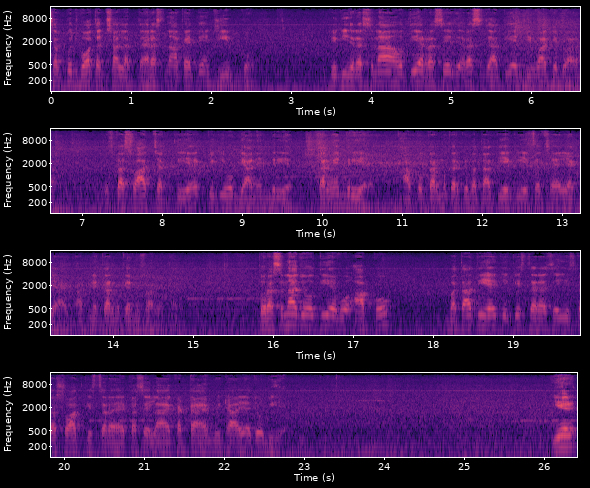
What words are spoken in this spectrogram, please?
सब कुछ बहुत अच्छा लगता है। रसना कहते हैं जीव को। क्योंकि रसना होती है, रस रस जाती है जीवा के द्वारा। उसका स्वाद चखती है, क्योंकि वो ज्ञानेंद्रिय है, कर्मेंद्रिय है। आपको कर्म करके बताती है कि ये सच है या क्या है, अपने कर्म के अनुसार होता है। तो रसना जो होती है, वो आपको बताती है कि किस तरह से इसका स्वाद किस तरह है। कसेला है, खट्टा है, मीठा है या जो भी है। ये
